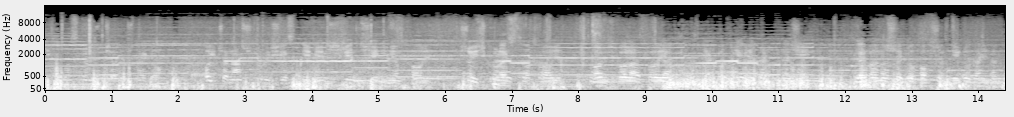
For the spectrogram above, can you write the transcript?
Nich łaskawie życia. Ojcze nasz, któryś jest w niebie, święć się imię Twoje. Przyjdź królestwo Twoje, bądź wola Twoja, jako w niebie, tak i na ziemi. Chleba naszego powszedniego daj nam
